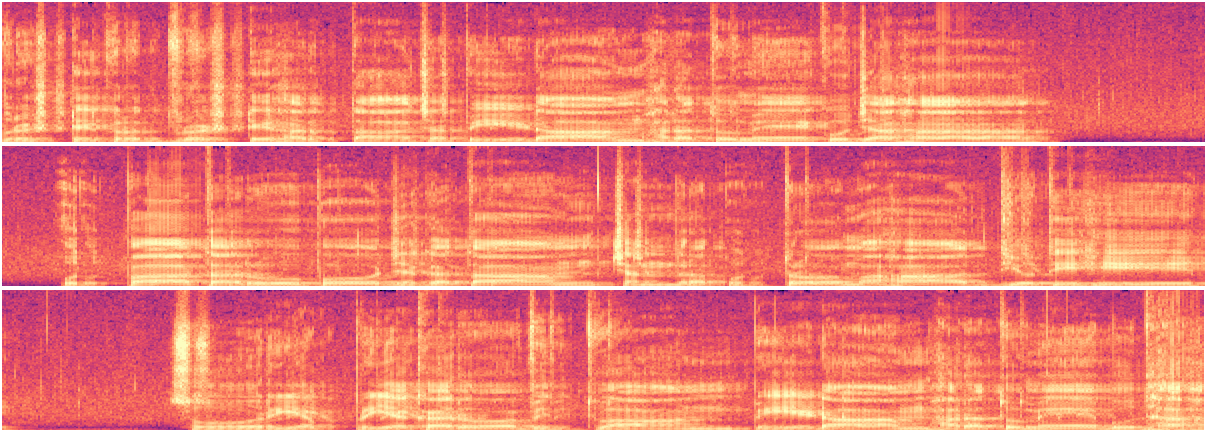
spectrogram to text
वृष्टिकृद्वृष्टिहर्ता च पीडां हरतु मे कुजः उत्पातरूपो जगतां चन्द्रपुत्रो महाद्युतिः। सूर्यप्रियकरो विद्वान् पीडां हरतु मे बुधः।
